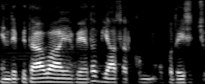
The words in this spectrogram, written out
എന്റെ പിതാവായ വേദവ്യാസർക്കും ഉപദേശിച്ചു.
